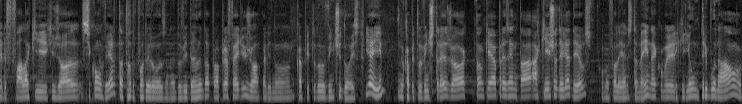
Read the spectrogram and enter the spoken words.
ele fala que, que Jó se converta a Todo-Poderoso, né? Duvidando da própria fé de Jó, ali no, no capítulo 22. E aí, no capítulo 23, Jó então quer apresentar a queixa dele a Deus, como eu falei antes também, né? Como ele queria um tribunal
